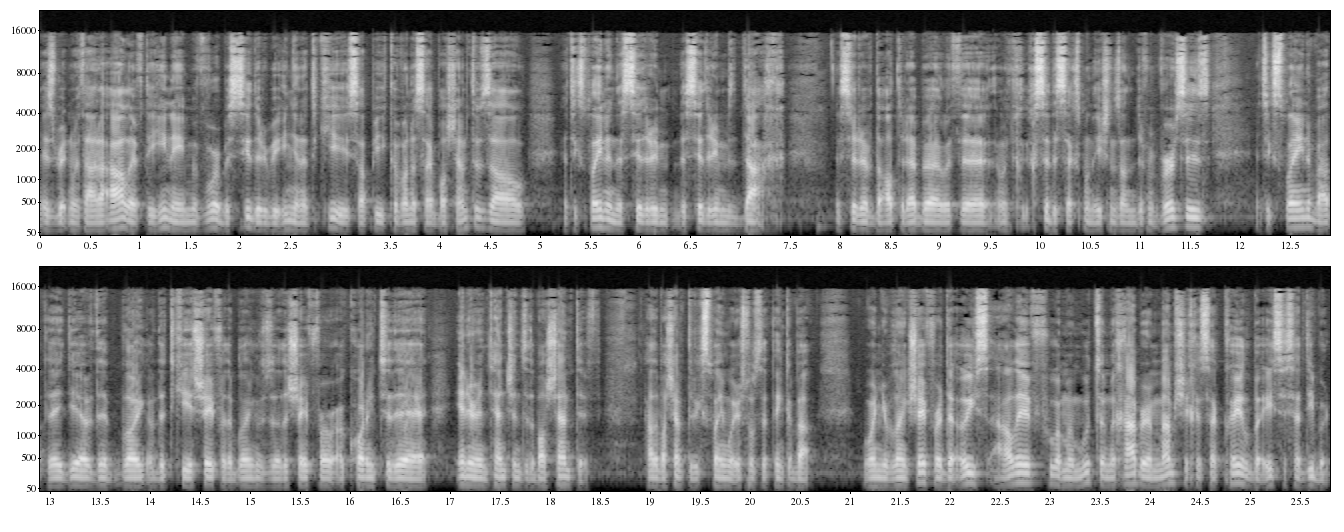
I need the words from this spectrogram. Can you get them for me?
is written without an aleph. It's explained in the Sidrim, the Siddur im Dach, the Siddur of the Alter Rebbe with the with Chassidus explanations on the different verses. It's explained about the idea of the blowing of the Tkiyah Shofar, the blowing of the Shofar according to the inner intentions of the Baal Shem how the Baal Shem Tov explain what you're supposed to think about when you're blowing shofar. The ois aleph hu amamutza mechaber mamshich es hadibur.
